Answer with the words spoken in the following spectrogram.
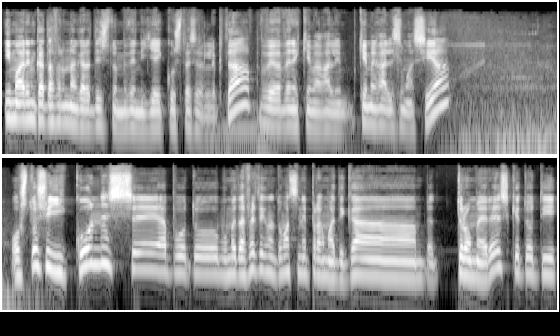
Η Μαρίν κατάφερε να κρατήσει το 0 για 24 λεπτά, βέβαια δεν έχει και μεγάλη, και μεγάλη σημασία. Ωστόσο, οι εικόνες ε, που μεταφέρθηκαν το μάτς είναι πραγματικά ε, τρομερές και το ότι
